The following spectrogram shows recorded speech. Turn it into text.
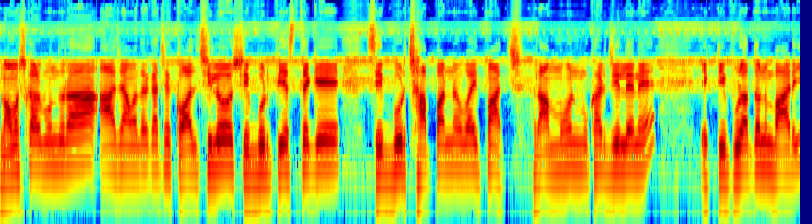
নমস্কার বন্ধুরা, আজ আমাদের কাছে কল ছিল শিবপুর পিএস থেকে শিবপুর ছাপ্পান্ন বাই পাঁচ, রামমোহন মুখার্জি লেনে একটি পুরাতন বাড়ি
